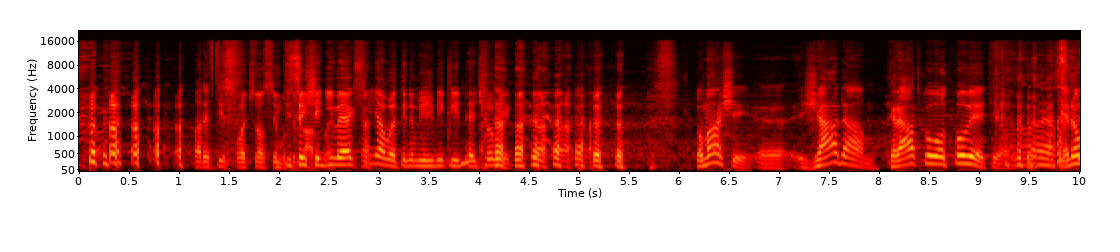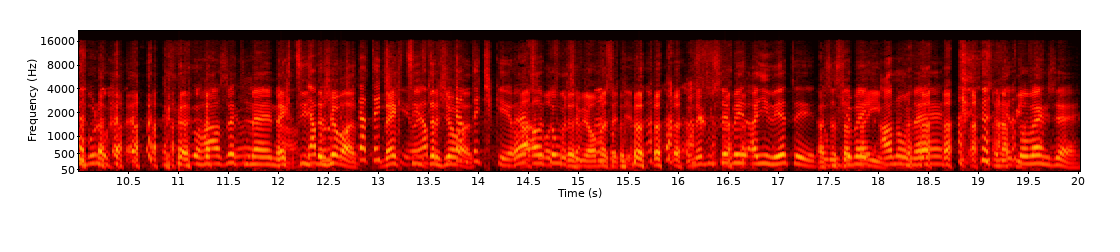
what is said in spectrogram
Tady v té společnosti Ty jsi dát šedivé jak svině, vole, ty nemůžeš být klidný člověk. Tomáši, eh, žádám krátkou odpověď, jo. Jenom budu, budu házet jména. Nechci Já budu zdržovat, tečky, nechci jo, já zdržovat. tečky, jo. Ne, Já ale se to, odskočím, jo, mezi tím. to nemusí být ani věty, Já to se může být najím. ano, ne, je to ve hře.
